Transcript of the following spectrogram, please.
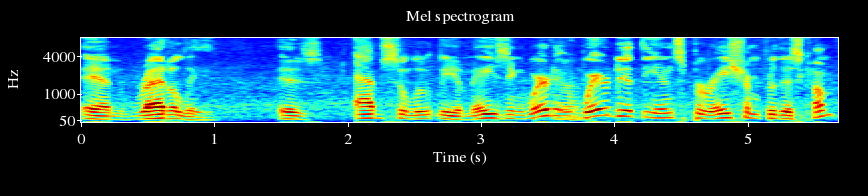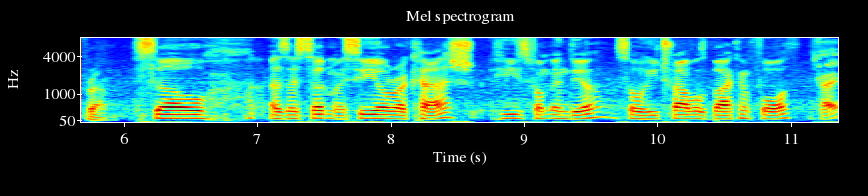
and readily is absolutely amazing. Where did Yeah. where did the inspiration for this come from? So, as I said, my CEO Rakesh, he's from India, so he travels back and forth. Okay.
